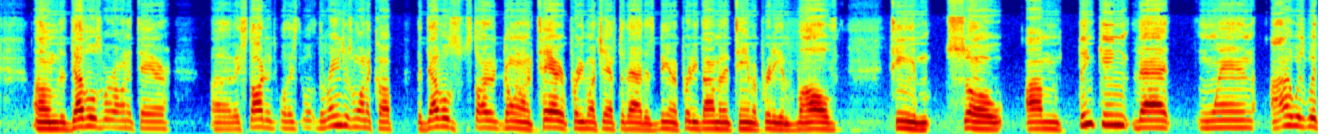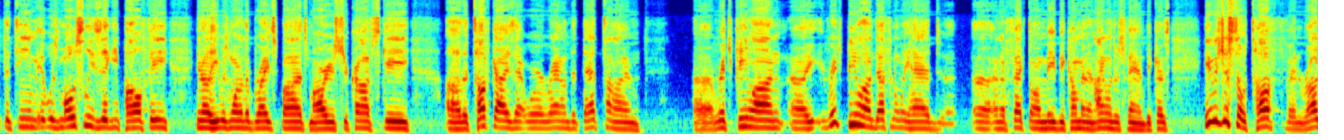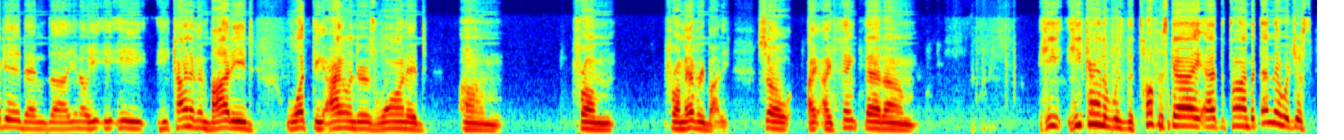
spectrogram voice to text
Um, the Devils were on a tear. Uh, they started well. They well, the Rangers won a cup. The Devils started going on a tear pretty much after that, as being a pretty dominant team, a pretty involved team. So I'm thinking that when I was with the team, it was mostly Ziggy Palffy. You know, he was one of the bright spots. Mariusz Czerkawski, uh, the tough guys that were around at that time. Uh, Rich Pilon, uh, Rich Pilon definitely had uh, an effect on me becoming an Islanders fan because he was just so tough and rugged, and uh, you know, he he he, he kind of embodied what the Islanders wanted um, from from everybody. So I, I think that um, he he kind of was the toughest guy at the time. But then there were just,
